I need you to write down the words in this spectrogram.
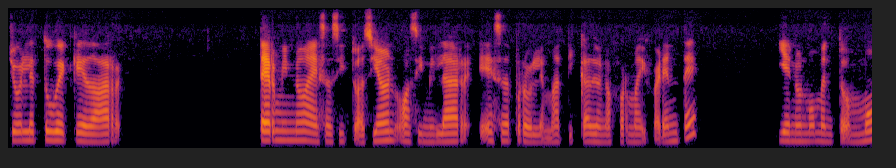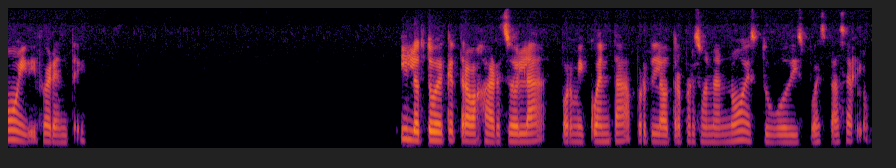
yo le tuve que dar término a esa situación o asimilar esa problemática de una forma diferente y en un momento muy diferente. Y lo tuve que trabajar sola por mi cuenta porque la otra persona no estuvo dispuesta a hacerlo.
